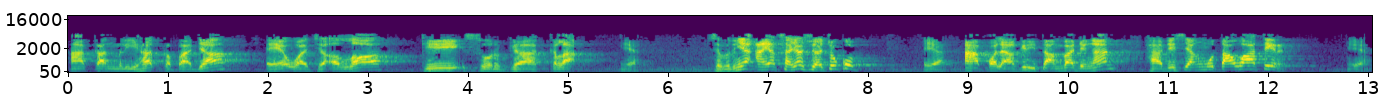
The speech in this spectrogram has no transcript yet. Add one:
akan melihat kepada eh, wajah Allah di surga kelak. Ya. Sebetulnya ayat saja sudah cukup. Ya. Apalagi ditambah dengan hadis yang mutawatir. Ya.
